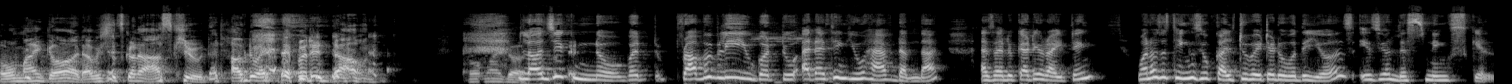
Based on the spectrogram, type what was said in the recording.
Oh my God. I was just going to ask you that how do I put it down? Oh my God. Logic, no, but probably you got to, and I think you have done that. As I look at your writing, one of the things you cultivated over the years is your listening skill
